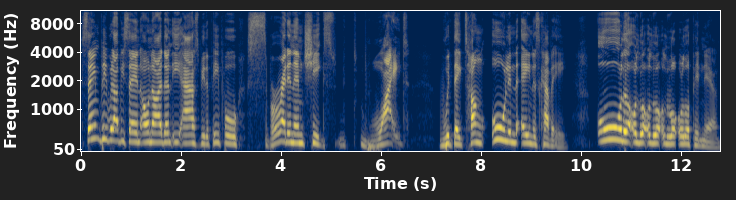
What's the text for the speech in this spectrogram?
Same people that be saying, oh no, I don't eat ass, be the people spreading them cheeks wide with their tongue all in the anus cavity. All, all, all, all, all up in there.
